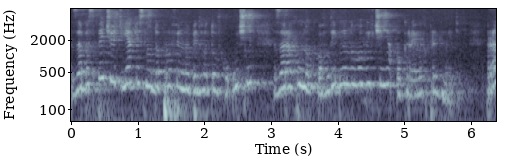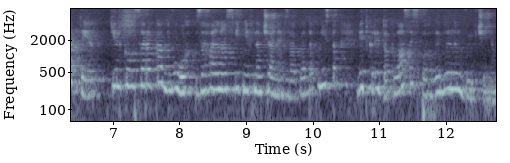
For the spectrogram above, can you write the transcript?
забезпечують якісну допрофільну підготовку учнів за рахунок поглибленого вивчення окремих предметів. Проте тільки у 42 загальноосвітніх навчальних закладах міста відкрито класи з поглибленим вивченням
